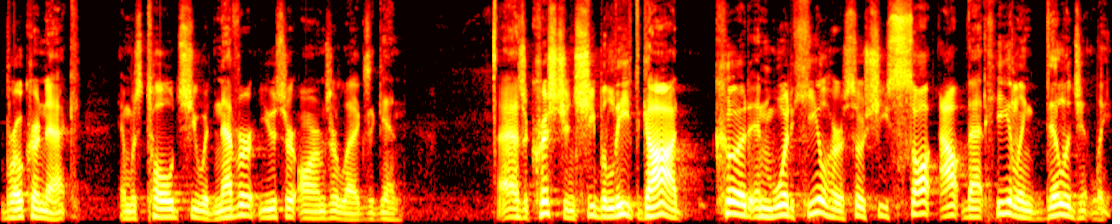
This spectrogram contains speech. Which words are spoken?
broke her neck, and was told she would never use her arms or legs again. As a Christian, she believed God could and would heal her, so she sought out that healing diligently.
